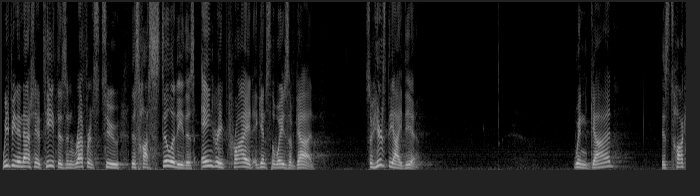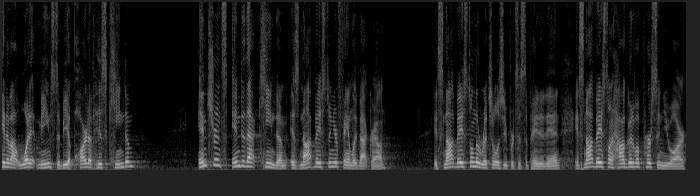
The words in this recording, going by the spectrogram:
Weeping and gnashing of teeth is in reference to this hostility, this angry pride against the ways of God. So here's the idea when God is talking about what it means to be a part of his kingdom, entrance into that kingdom is not based on your family background. It's not based on the rituals you participated in. It's not based on how good of a person you are.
